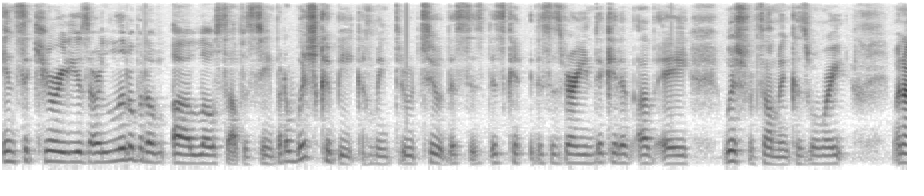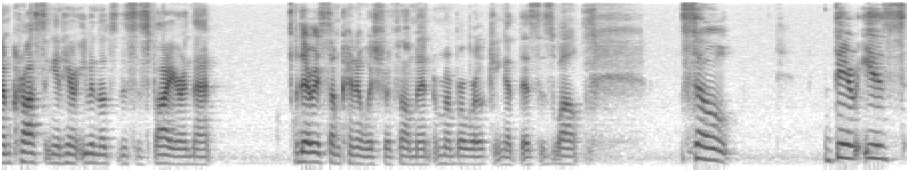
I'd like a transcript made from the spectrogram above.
insecurities or a little bit of uh, low self-esteem but a wish could be coming through too this is this could this is very indicative of a wish fulfillment because when we when i'm crossing in here even though this is fire and that there is some kind of wish fulfillment remember we're looking at this as well so there is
